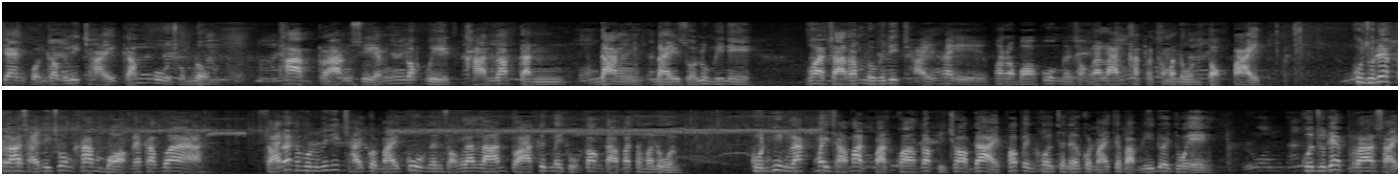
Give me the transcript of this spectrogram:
แจ้งผลคำวินิจฉัยกับผู้ชุมนุม ท่ามกลางเสียงนกหวีดขานรับกันดังในสวนลุมพินี ว่าสารรัฐธรรมนูญวินิจฉัยให้พรบกู้เงินสองล้านล้านขัดรัฐธรรมนูญตกไป คุณสุเทพปราศัยในช่วงค่ำบอกนะครับว่าสารรัฐธรรมนูญวินิจฉัยกฎหมายกู้เงินสองล้านล้านตราขึ้นไม่ถูกต้องตามรัฐธรรมนูญ คุณยิ่งรักษณ์ไม่สามารถปัดความรับผิดชอบได้ เพราะเป็นคนเสนอกฎหมายฉบับนี้ด้วยตัวเอง คุณสุเทพปราศัย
